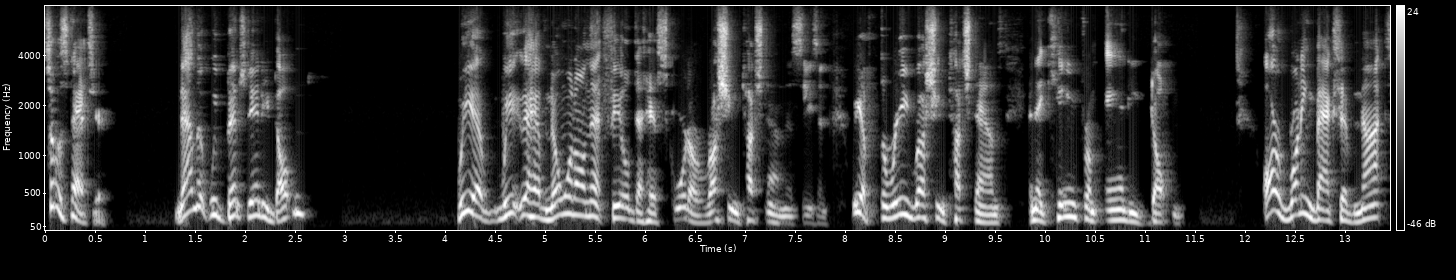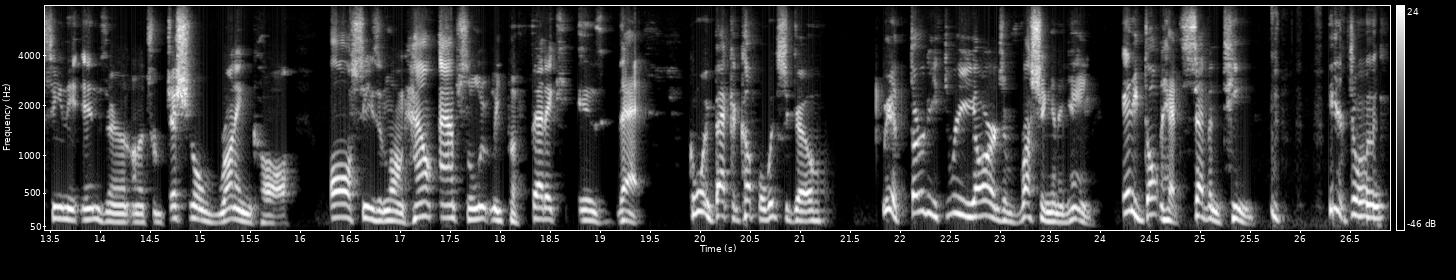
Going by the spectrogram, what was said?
Some the stats here. Now that we've benched Andy Dalton, we have we have no one on that field that has scored a rushing touchdown this season. We have three rushing touchdowns, and they came from Andy Dalton. Our running backs have not seen the end zone on a traditional running call all season long. How absolutely pathetic is that? Going back a couple weeks ago, we had 33 yards of rushing in a game. Andy Dalton had 17. He's doing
